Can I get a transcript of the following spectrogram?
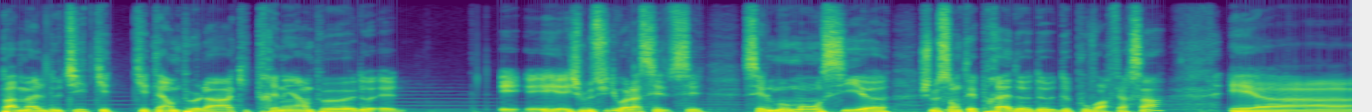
pas mal de titres qui, étaient un peu là, qui traînaient un peu. De, et, je me suis dit, voilà, c'est le moment aussi, euh, je me sentais prêt de, de, pouvoir faire ça. Et, euh,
